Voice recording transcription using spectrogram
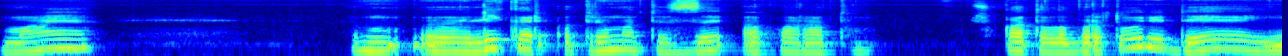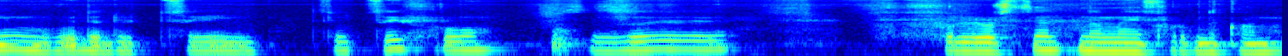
має е, лікар отримати з апарату. Шукати лабораторію, де їм видадуть цей, цю цифру з флюоресцентними фарбниками.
